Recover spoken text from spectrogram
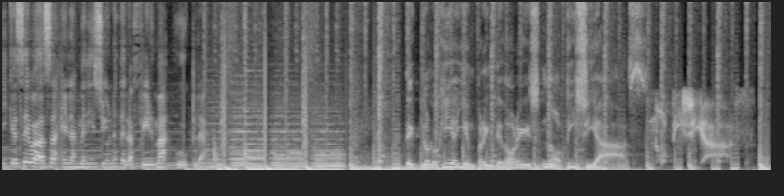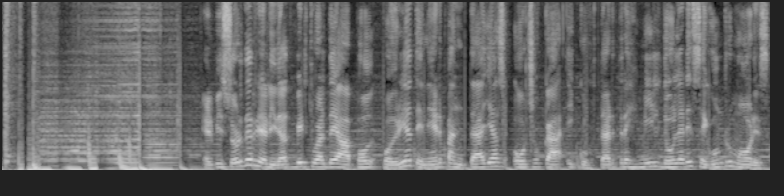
y que se basa en las mediciones de la firma UCLA. Tecnología y emprendedores noticias. El visor de realidad virtual de Apple podría tener pantallas 8K y costar 3 mil dólares según rumores.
